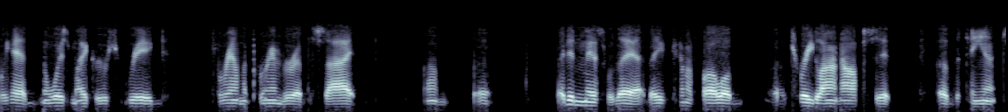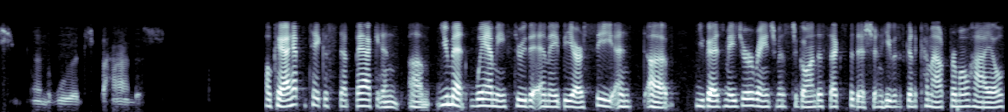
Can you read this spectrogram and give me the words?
We had noisemakers rigged around the perimeter of the site, um, but they didn't mess with that. They kind of followed a tree line opposite of the tents and the woods behind us. Okay, I have to take a step back, and um, you met Whammy through the MABRC, and uh, you guys made your arrangements to go on this expedition. He was going to come out from Ohio,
